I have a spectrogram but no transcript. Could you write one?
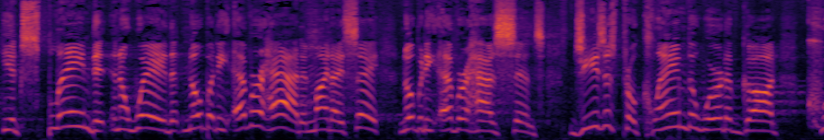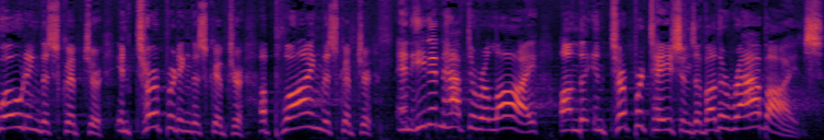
He explained it in a way that nobody ever had, and might I say, nobody ever has since. Jesus proclaimed the word of God, quoting the scripture, interpreting the scripture, applying the scripture, and he didn't have to rely on the interpretations of other rabbis.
